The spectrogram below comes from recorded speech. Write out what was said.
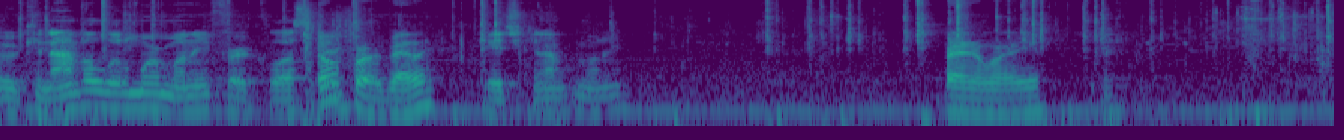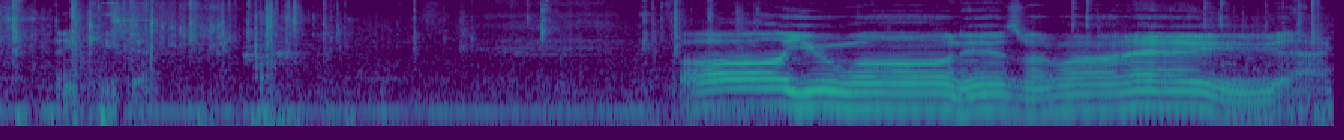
Ooh, can I have a little more money for a cluster? Go for it, Bailey. Gage, can I have money? Brandon, where are you? Thank you, Dad. All you want is my money. I That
